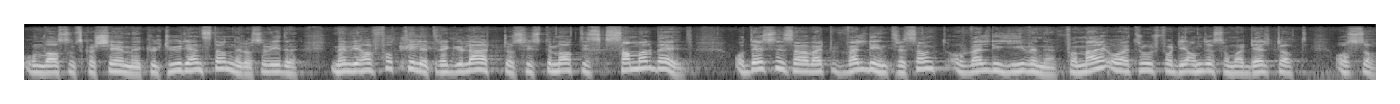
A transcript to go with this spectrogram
om hva som skal skje med kulturgjenstander osv., men vi har fått til et regulært og systematisk samarbeid. Og Det syns jeg har vært veldig interessant og veldig givende for meg, og jeg tror for de andre som har deltatt også.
